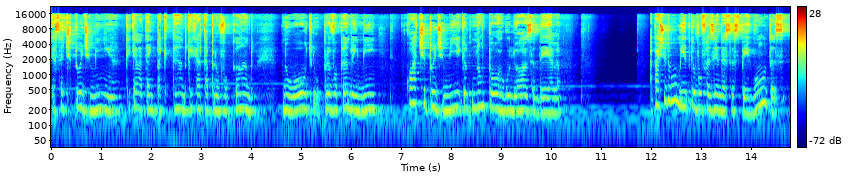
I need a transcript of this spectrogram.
essa atitude minha, o que, que ela está impactando, o que, que ela está provocando no outro, provocando em mim? Qual a atitude minha que eu não estou orgulhosa dela? A partir do momento que eu vou fazendo essas perguntas,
